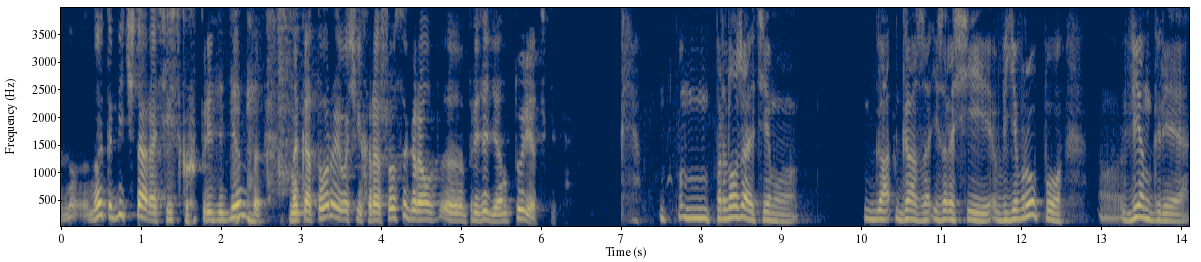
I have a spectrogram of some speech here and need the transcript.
ну, ну, это мечта российского президента, на которой очень хорошо сыграл э, президент турецкий. Продолжая тему газа из России в Европу, Венгрия,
